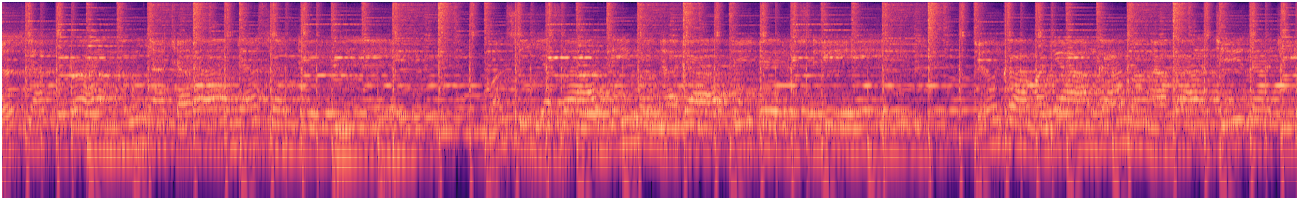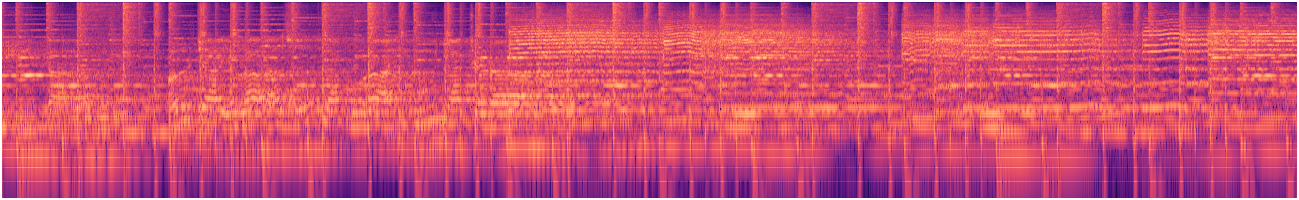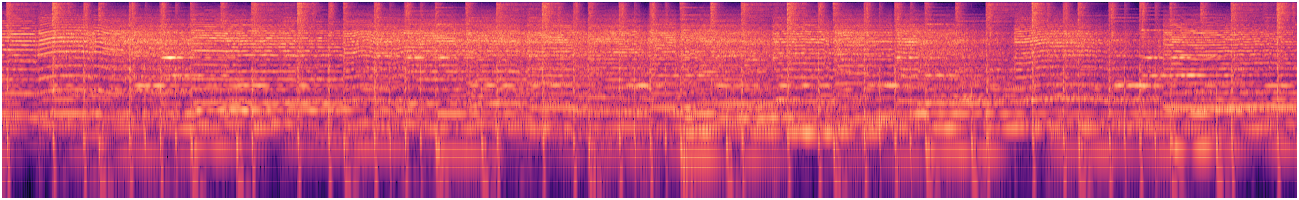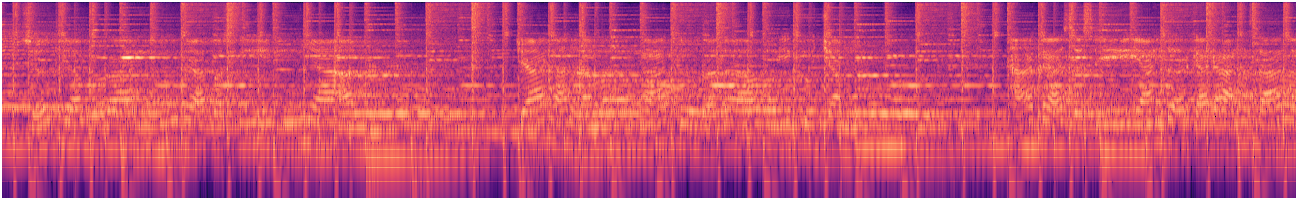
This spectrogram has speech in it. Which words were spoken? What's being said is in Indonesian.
Sőt, jár Setiap orang sudah pasti punya alur Janganlah mengatur atau ikut campur Hak sesi yang terkadang salah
